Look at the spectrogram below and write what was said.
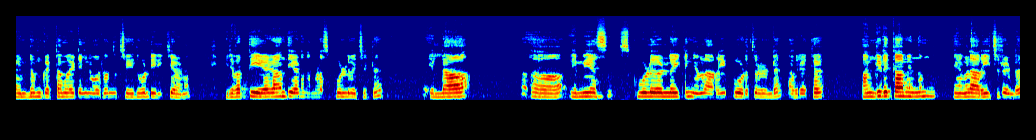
രണ്ടും ഘട്ടമായിട്ട് ഇങ്ങനെ ഓരോന്നും ചെയ്തുകൊണ്ടിരിക്കുകയാണ്. ഇരുപത്തി ഏഴാം തീയതിയാണ് നമ്മുടെ സ്കൂളിൽ വെച്ചിട്ട് എല്ലാ എം ഇ എസ് സ്കൂളുകളിലേക്കും ഞങ്ങൾ അറിയിപ്പ് കൊടുത്തിട്ടുണ്ട്. അവരൊക്കെ പങ്കെടുക്കാമെന്നും ഞങ്ങൾ അറിയിച്ചിട്ടുണ്ട്.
